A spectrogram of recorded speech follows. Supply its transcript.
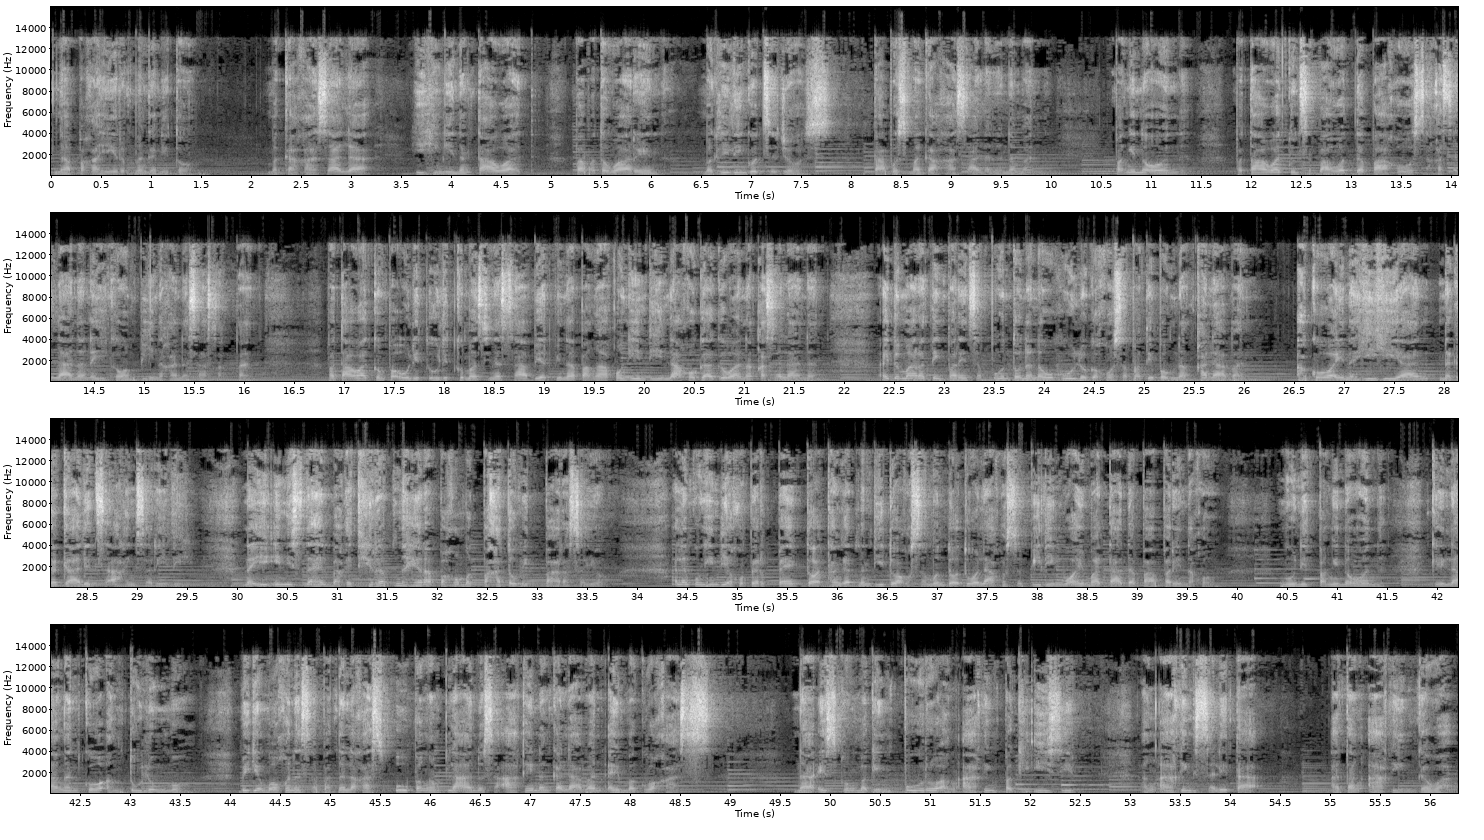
Napakahirap ng ganito. Magkakasala, hihingi ng tawad, papatawarin, maglilingkod sa Diyos, tapos magkakasala na naman. Panginoon, patawad kung sa bawat dapa ko sa kasalanan ay ikaw ang pinaka nasasaktan. Patawad kung paulit-ulit ko man sinasabi at pinapangakong hindi na ako gagawa ng kasalanan, ay dumarating pa rin sa punto na nahuhulog ako sa patibong ng kalaban. Ako ay nahihiyan, nagagalit sa aking sarili. Naiinis dahil bakit hirap na hirap ako magpakatuwid para sa iyo. Alam kong hindi ako perpekto at hanggat nandito ako sa mundo at wala ako sa piling mo ay madadapa pa rin ako. Ngunit Panginoon, kailangan ko ang tulong mo. Bigyan mo ako ng sapat na lakas upang ang plano sa akin ng kalaban ay magwakas. Nais kong maging puro ang aking pag-iisip, ang aking salita, at ang aking gawa.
